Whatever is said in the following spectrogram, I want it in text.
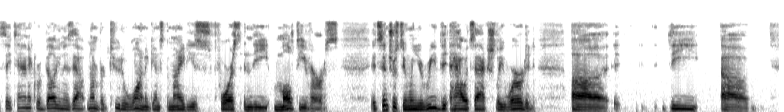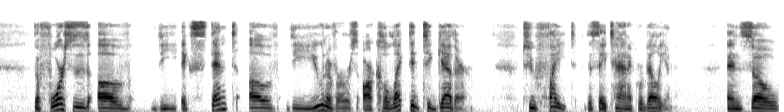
the Satanic Rebellion is outnumbered two to one against the mightiest force in the multiverse. It's interesting when you read the, how it's actually worded. Uh, the uh, the forces of the extent of the universe are collected together to fight the satanic rebellion. And so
